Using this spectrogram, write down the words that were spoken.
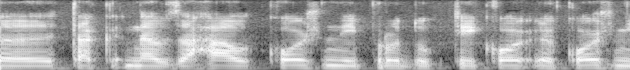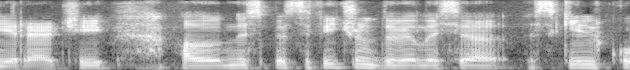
Е, Так навзагал кожні продукти, е, кожні речі, але вони специфічно дивилися, скільки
